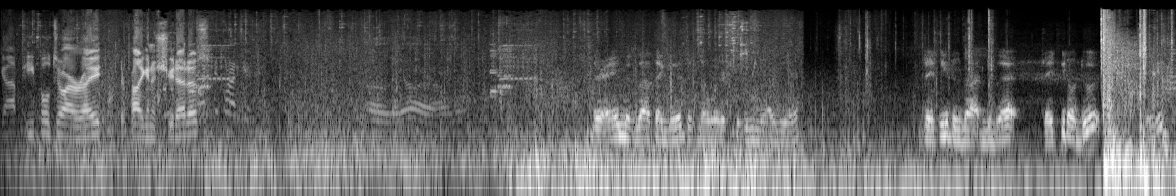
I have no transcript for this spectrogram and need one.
got people to our right. They're probably gonna shoot at us. Oh, they are. Are Their aim is not that good. There's no way to shoot me over here. JT do not do that. JT don't do it. JT?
